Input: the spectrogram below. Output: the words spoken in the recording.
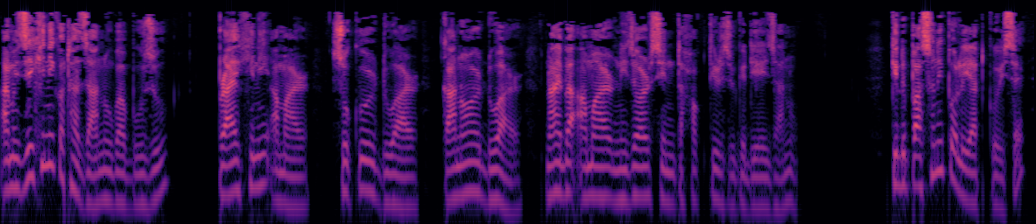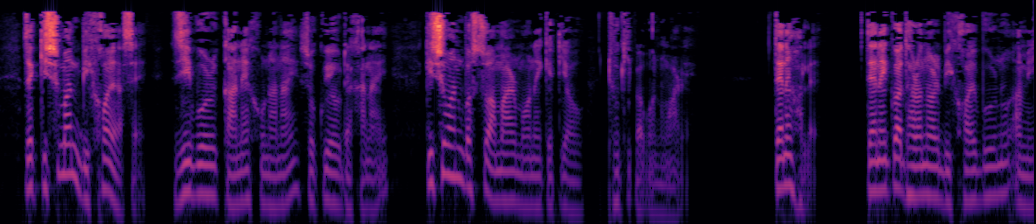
আমি যিখিনি কথা জানো বা বুজো প্ৰায়খিনি আমাৰ চকুৰ দুৱাৰ কাণৰ দুৱাৰ নাইবা আমাৰ নিজৰ চিন্তা শক্তিৰ যোগেদিয়েই জানো। কিন্তু পাচনি পল ইয়াত কৈছে যে কিছুমান বিষয় আছে যিবোৰ কাণে শুনা নাই চকুৱেও দেখা নাই কিছুমান বস্তু আমাৰ মনে কেতিয়াও ঢুকি পাব নোৱাৰে। তেনেহলে তেনেকুৱা ধৰণৰ বিষয়বোৰনো আমি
